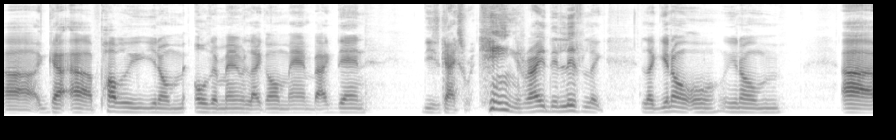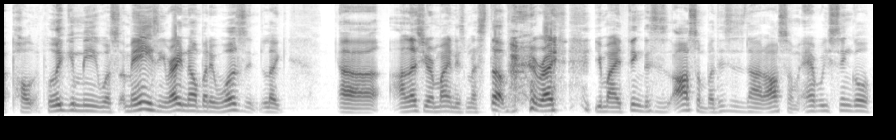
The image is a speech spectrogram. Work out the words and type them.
uh, got uh, probably you know older men were like, oh man, back then these guys were kings, right? They lived like like you know you know uh, poly- polygamy was amazing, right? No, but it wasn't like uh, unless your mind is messed up, right? You might think this is awesome, but this is not awesome. Every single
